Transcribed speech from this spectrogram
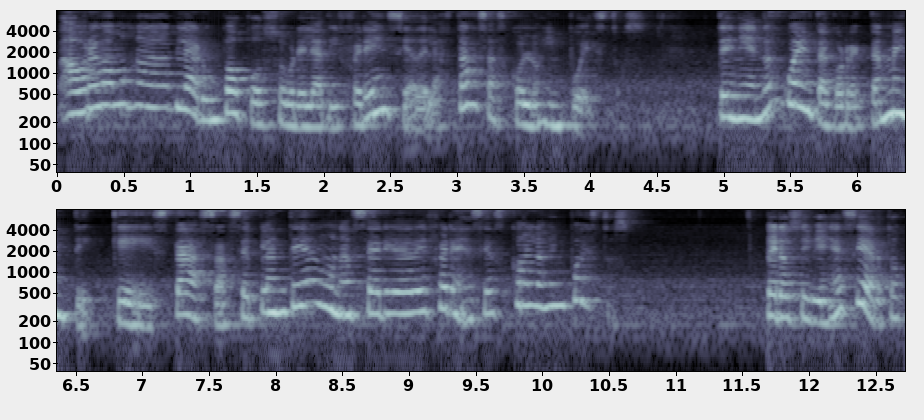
Ahora vamos a hablar un poco sobre la diferencia de las tasas con los impuestos. Teniendo en cuenta correctamente que es tasa, se plantean una serie de diferencias con los impuestos. Pero si bien es cierto,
